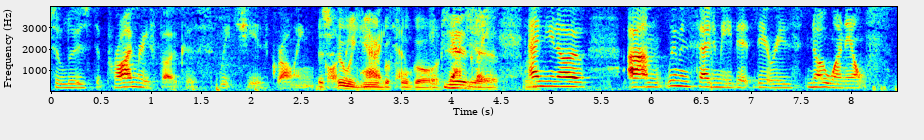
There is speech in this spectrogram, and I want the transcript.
to lose the primary focus, which is growing. It's who are you before God. Exactly. Yes. And you know, um, women say to me that there is no one else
